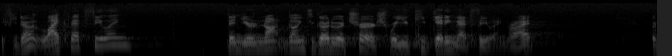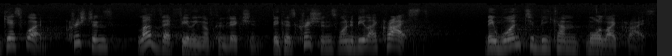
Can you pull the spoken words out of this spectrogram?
If you don't like that feeling, then you're not going to go to a church where you keep getting that feeling, right? But guess what? Christians love that feeling of conviction because Christians want to be like Christ. They want to become more like Christ.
